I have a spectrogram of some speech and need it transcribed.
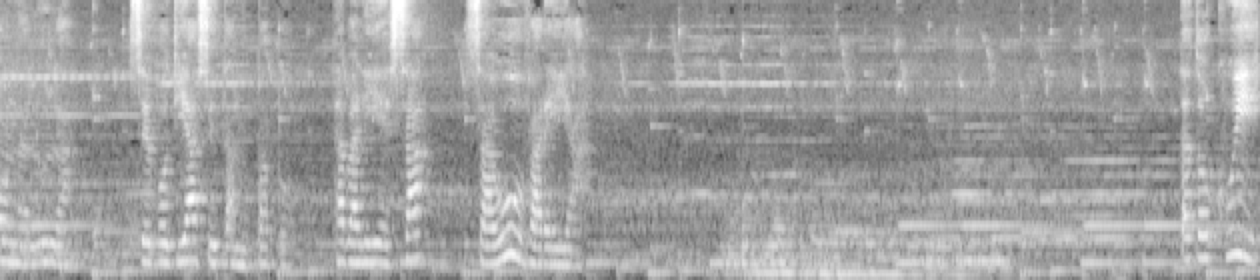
una lula, se vodiase tan papo, tabaliesa, saú vareya. Da qui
